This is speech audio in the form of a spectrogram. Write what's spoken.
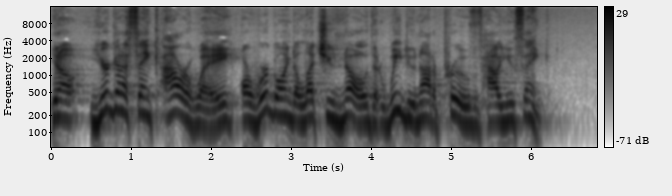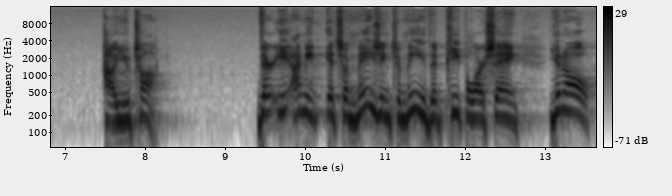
You know, you're going to think our way, or we're going to let you know that we do not approve of how you think, how you talk. There, I mean, it's amazing to me that people are saying, you know,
